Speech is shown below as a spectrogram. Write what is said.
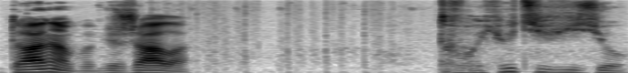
Куда она побежала? Твою дивизию.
